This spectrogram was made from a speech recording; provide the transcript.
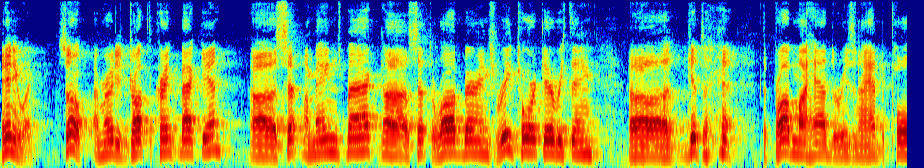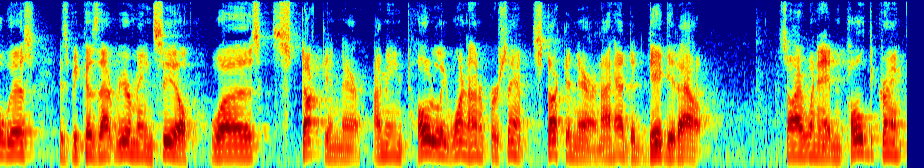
Anyway, so I'm ready to drop the crank back in uh, set my mains back, uh, set the rod bearings, retorque everything. Uh, get the, the problem I had, the reason I had to pull this is because that rear main seal was stuck in there. I mean, totally 100% stuck in there, and I had to dig it out. So I went ahead and pulled the crank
